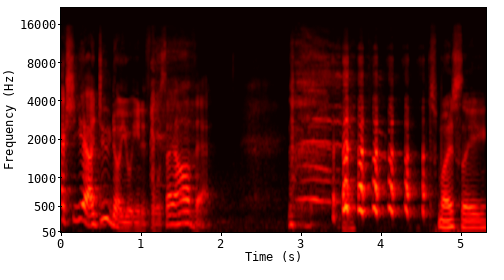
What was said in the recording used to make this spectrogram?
actually yeah i do know your inner thoughts they are that It's mostly.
